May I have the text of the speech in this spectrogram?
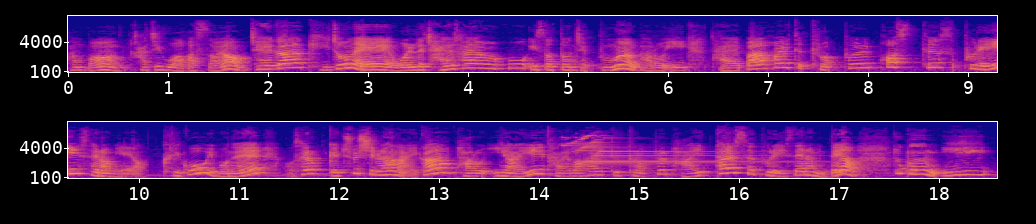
한번 가지고 와봤어요. 제가 기존에 원래 잘 사용하고 있었던 제품은 바로 이 달바 화이트 트러플 퍼스트 스프레이 세럼이에요. 그리고 이번에 어, 새롭게 출시를 한 아이가 바로 이 아이 달바 화이트 트러플 바이탈 스프레이 세럼인데요. 조금 이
